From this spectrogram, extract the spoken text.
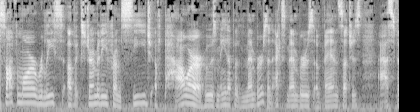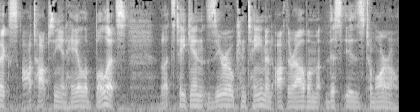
sophomore release of Extremity from Siege of Power, who is made up of members and ex-members of bands such as Asphyx, Autopsy, and Hail of Bullets. Let's take in Zero Containment off their album This Is Tomorrow.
